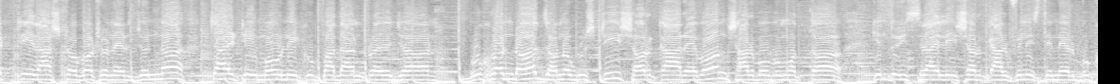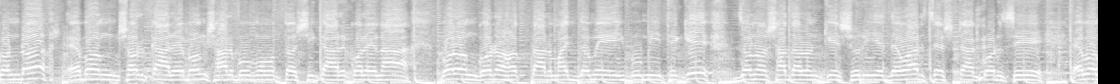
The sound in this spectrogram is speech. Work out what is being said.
একটি রাষ্ট্র গঠনের জন্য চারটি মৌলিক উপাদান প্রয়োজন। ভূখণ্ড, জনগোষ্ঠী, সরকার এবং সার্বভৌমত্ব। কিন্তু ইসরায়েলি সরকার ফিলিস্তিনের ভূখণ্ড এবং সরকার এবং সার্বভৌমত্ব স্বীকার করে না। বরং গণহত্যার মাধ্যমে এই ভূমি থেকে জনসাধারণকে সরিয়ে দেওয়ার চেষ্টা করছে এবং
